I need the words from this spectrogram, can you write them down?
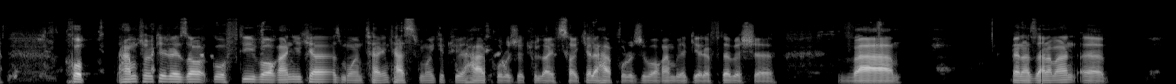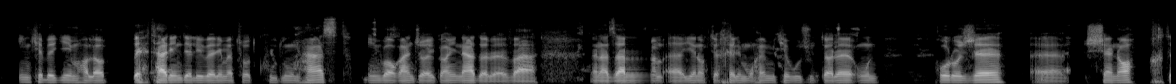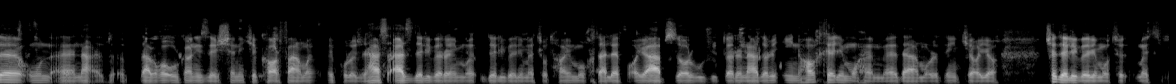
خب همونطور که رضا گفتی واقعا یکی از مهمترین تصمیمایی که توی هر پروژه توی life cycle هر پروژه واقعا باید گرفته بشه و به نظر من این که بگیم حالا بهترین delivery method کدوم هست این واقعا جایگاهی نداره و به نظر یه نکته خیلی مهمی که وجود داره اون پروژه شناخت اون در واقع organization ی که کارفرمای پروژه هست از دلیوری دلیوری متد های مختلف آیا ابزار وجود داره نداره اینها خیلی مهمه در مورد اینکه آیا چه دلیوری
